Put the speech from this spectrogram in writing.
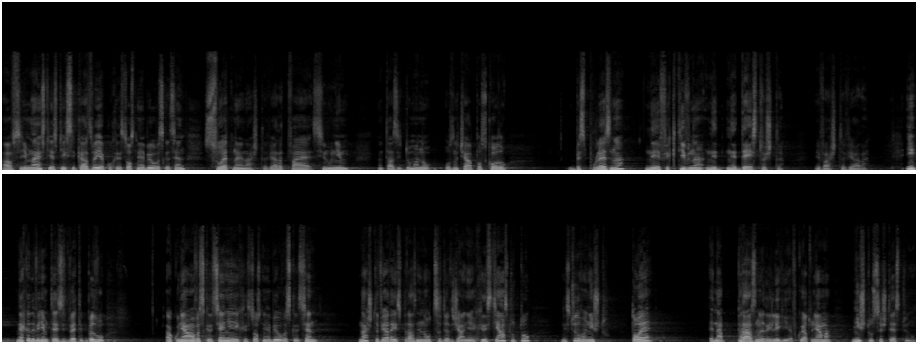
А в 17 стих се казва, и ако Христос не е бил възкресен, суетна е нашата вяра. Това е синоним на тази дума, но означава по-скоро безполезна, неефективна, недействаща е вашата вяра. И нека да видим тези двете. Първо, ако няма възкресение и Христос не е бил възкресен, нашата вяра е изпразнена от съдържание. Християнството не струва нищо. То е една празна религия, в която няма нищо съществено.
